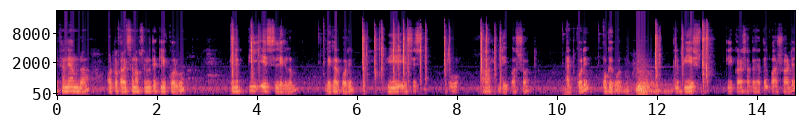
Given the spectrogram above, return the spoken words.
এখানে আমরা অটো কারেকশন অপশনটাতে ক্লিক করব। এখানে পিএস লিখলাম। লেখার পরে পিএসএস ও আর ডি পাসওয়ার্ড অ্যাড করে ওকে করব। মানে পিএস ক্লিক করার সাথে সাথে পাসওয়ার্ডে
